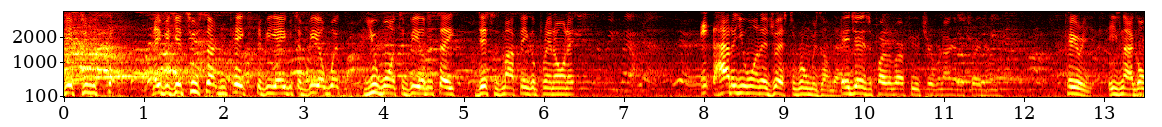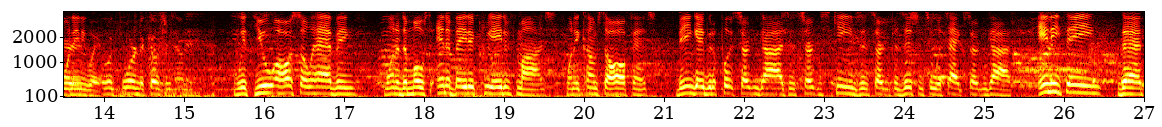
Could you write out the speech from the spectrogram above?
gift you, maybe get you certain picks to be able to build what you want to build and say, this is my fingerprint on it. How do you want to address the rumors on that? AJ is a part of our future. We're not going to trade him. Period. He's not going anywhere. I look forward to coaching him. With you also having one of the most innovative, creative minds when it comes to offense, being able to put certain guys in certain schemes in certain positions to attack certain guys. Anything that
